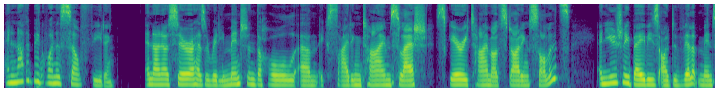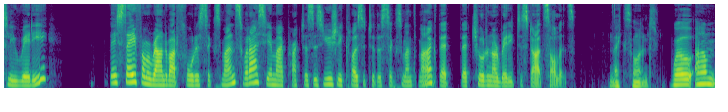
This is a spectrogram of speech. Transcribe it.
And another big one is self feeding. And I know Sarah has already mentioned the whole um, exciting time slash scary time of starting solids. And usually babies are developmentally ready. They stay from around about four to six months. What I see in my practice is usually closer to the six month mark that, that children are ready to start solids. Excellent. Well, um,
